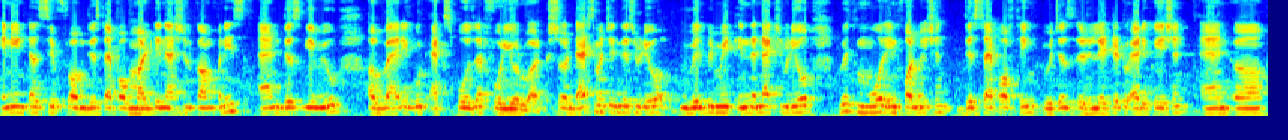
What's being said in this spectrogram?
any internship from this type of multinational companies and this give you a very good exposure for your work. So that's much in this video. We will be meet in the next video with more information this type of thing which is related to education and uh,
